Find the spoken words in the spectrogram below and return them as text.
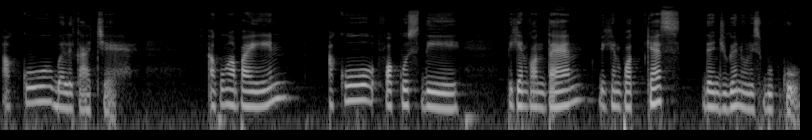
aku balik ke Aceh. Aku ngapain? Aku fokus di bikin konten, bikin podcast, dan juga nulis buku.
